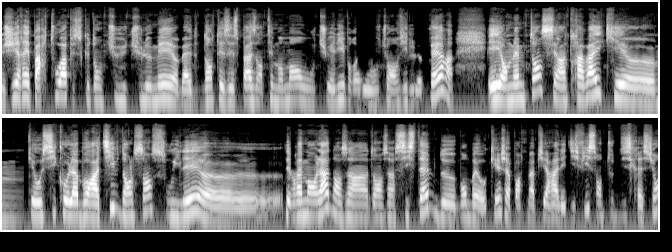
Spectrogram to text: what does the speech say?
géré par toi puisque donc tu, tu le mets bah, dans tes espaces, dans tes moments où tu es libre et où tu as envie de le faire. Et en même temps, c'est un travail qui est, qui est aussi collaboratif dans le sens où il est, es vraiment là dans un, dans un système de bon ben ok, j'apporte ma pierre à l'édifice en toute discrétion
